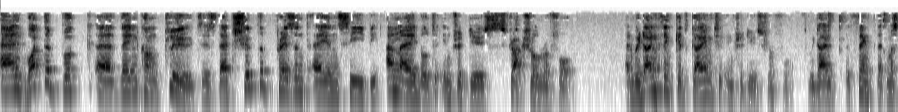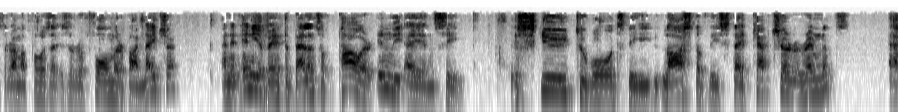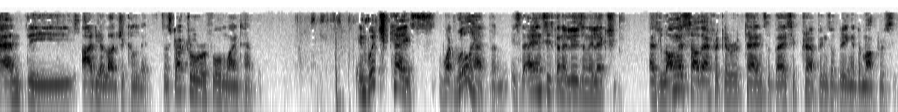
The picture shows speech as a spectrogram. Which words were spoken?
And what the book uh, then concludes is that should the present ANC be unable to introduce structural reform, and we don't think it's going to introduce reforms. We don't think that Mr. Ramaphosa is a reformer by nature. And in any event, the balance of power in the ANC is skewed towards the last of the state capture remnants and the ideological left. So structural reform won't happen. In which case, what will happen is the ANC is going to lose an election as long as South Africa retains the basic trappings of being a democracy.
